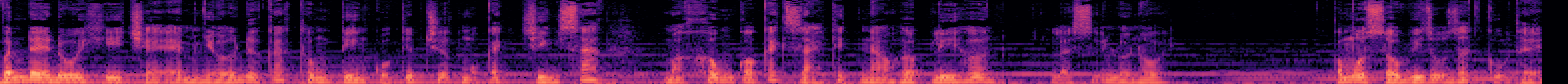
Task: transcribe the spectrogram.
Vấn đề đôi khi trẻ em nhớ được các thông tin của kiếp trước một cách chính xác mà không có cách giải thích nào hợp lý hơn là sự luân hồi. Có một số ví dụ rất cụ thể.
